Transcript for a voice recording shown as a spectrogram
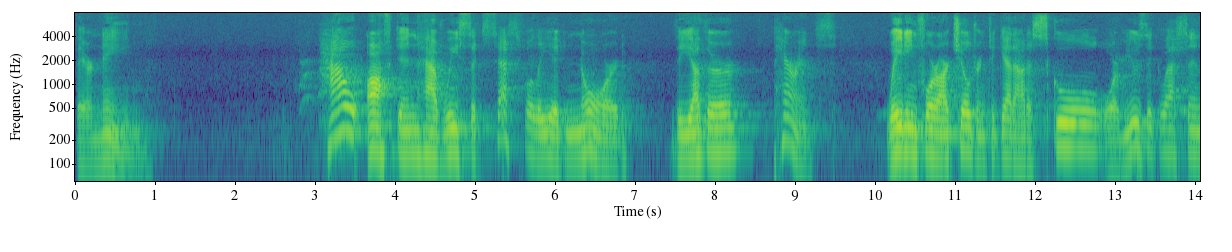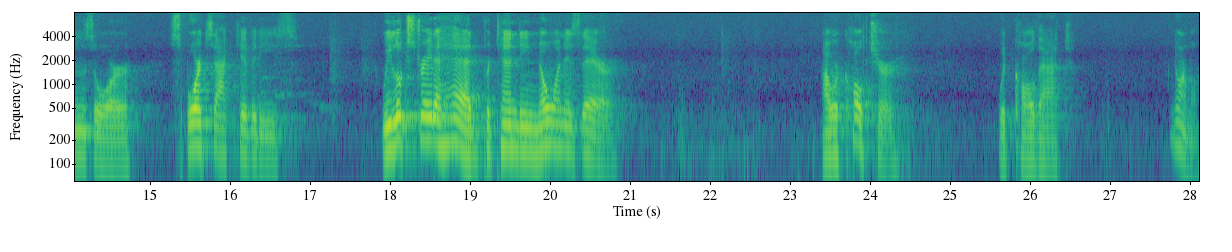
their name. How often have we successfully ignored the other parents waiting for our children to get out of school or music lessons or sports activities? We look straight ahead pretending no one is there our culture would call that normal.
